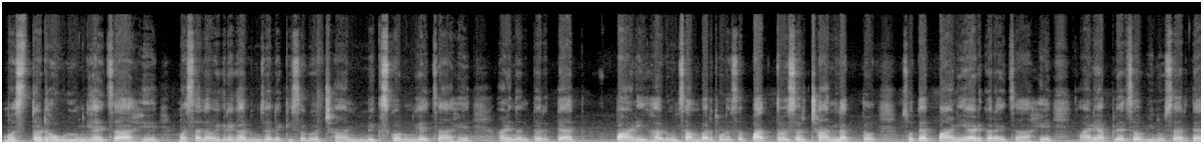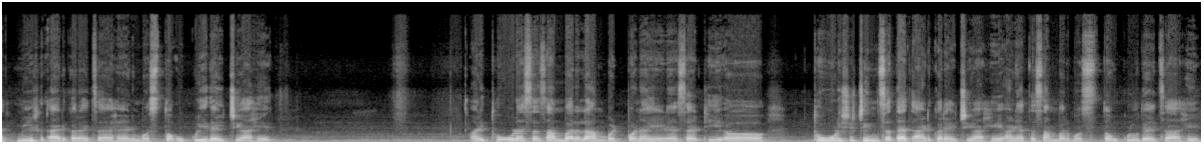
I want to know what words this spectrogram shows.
मस्त ढवळून घ्यायचं आहे. मसाला वगैरे घालून झालं की सगळं छान मिक्स करून घ्यायचं आहे. आणि नंतर त्यात पाणी घालून सांबार थोडंसं पातळसर छान लागतं. सो त्यात पाणी ॲड करायचं आहे. आणि आपल्या चवीनुसार त्यात मीठ ॲड करायचं आहे आणि मस्त उकळी द्यायची आहे. आणि थोडासा सांबाराला आंबटपणा येण्यासाठी थोडीशी चिंच त्यात ॲड करायची आहे आणि आता सांबार मस्त उकळू द्यायचा आहे.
